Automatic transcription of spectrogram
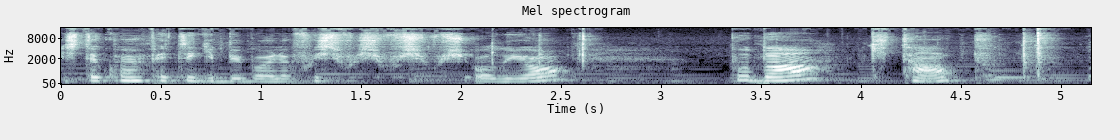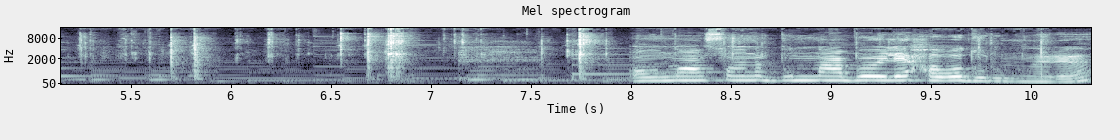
işte konfeti gibi böyle fış fış fış fış oluyor. Bu da kitap. Ondan sonra bunlar böyle hava durumları.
